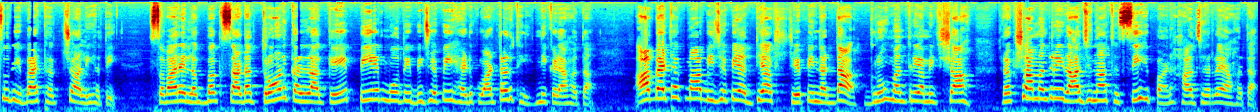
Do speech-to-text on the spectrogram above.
સુધી બેઠક ચાલી હતી. સવારે લગભગ સાડા ત્રણ કલાકે પીએમ મોદી બીજેપી હેડક્વાર્ટરથી નીકળ્યા હતા. આ બેઠકમાં બીજેપી અધ્યક્ષ જેપી નડ્ડા, ગૃહમંત્રી અમિત શાહ, રક્ષામંત્રી રાજનાથ સિંહ પણ હાજર રહ્યા હતા.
